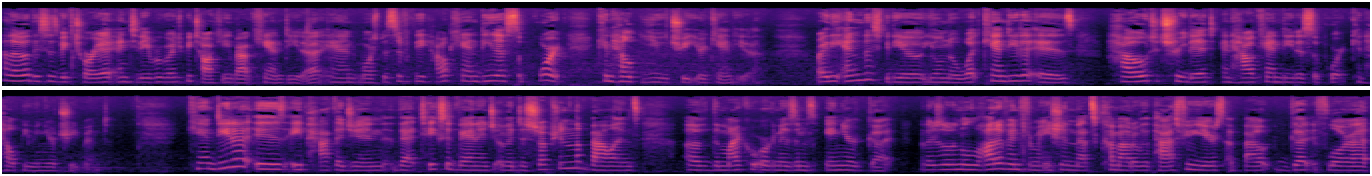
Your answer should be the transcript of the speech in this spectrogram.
Hello, this is Victoria and today we're going to be talking about Candida and more specifically how Candida support can help you treat your Candida. By the end of this video, you'll know what Candida is, how to treat it, and how Candida support can help you in your treatment. Candida is a pathogen that takes advantage of a disruption in the balance of the microorganisms in your gut there's been a lot of information that's come out over the past few years about gut flora,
